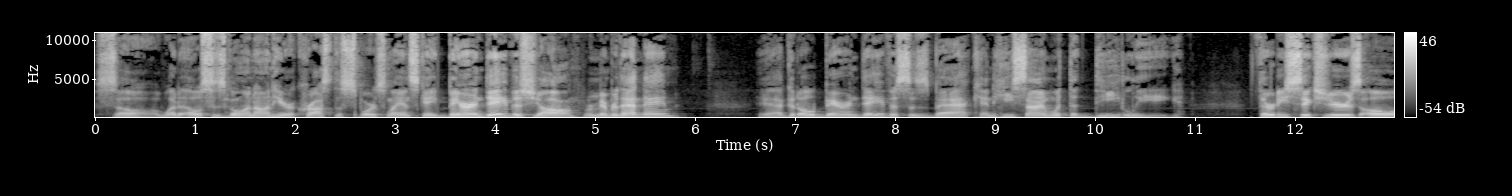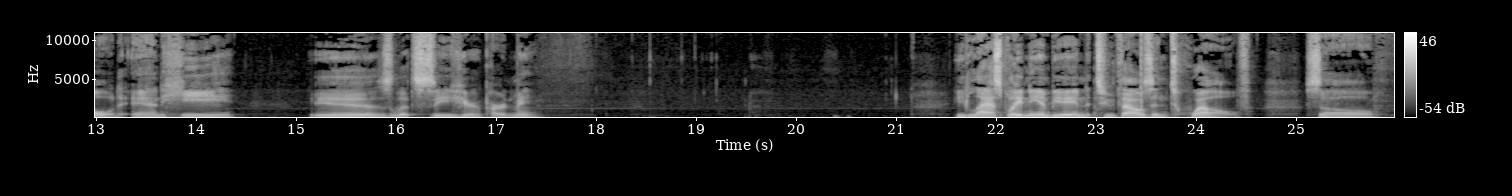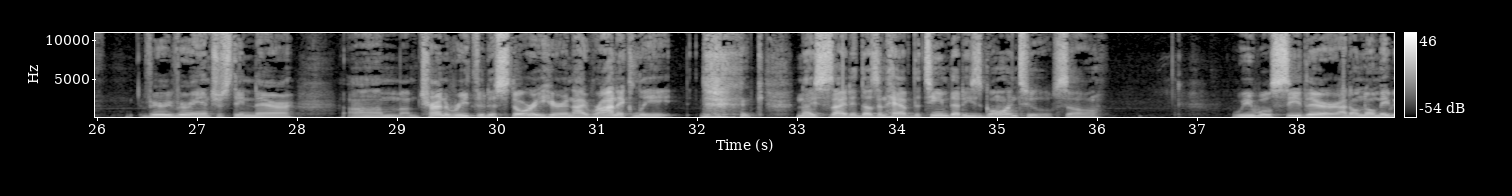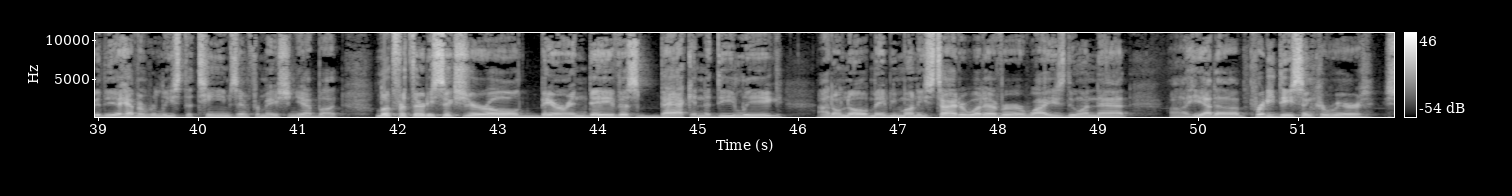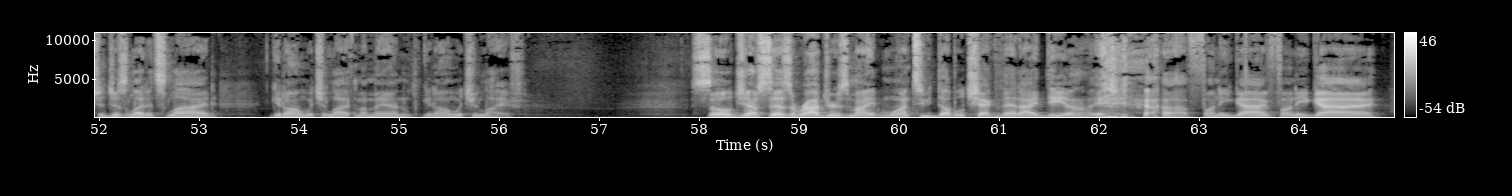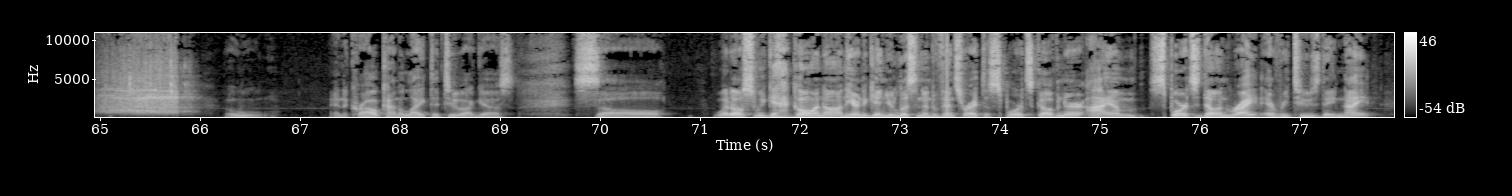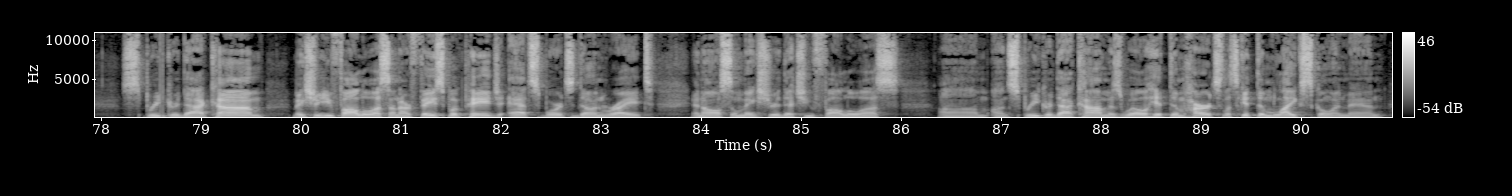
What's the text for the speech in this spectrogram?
So, what else is going on here across the sports landscape? Baron Davis, y'all. Remember that name? Yeah, good old Baron Davis is back, and he signed with the D League. 36 years old, and he is, let's see here, pardon me. He last played in the NBA in the 2012. So, very, very interesting there. Um, I'm trying to read through the story here, and ironically, nice site, it doesn't have the team that he's going to. So, we will see there. I don't know. Maybe they haven't released the team's information yet, but look for 36 year old Baron Davis back in the D League. I don't know maybe money's tight or whatever, or why he's doing that. Uh, he had a pretty decent career. Should just let it slide. Get on with your life, my man. Get on with your life. So Jeff says the Rodgers might want to double check that idea. funny guy, funny guy. Ooh and the crowd kind of liked it too, I guess. So, what else we got going on here? And again, you're listening to Vince Wright, the Sports Governor. I am Sports Done Right every Tuesday night. Spreaker.com. Make sure you follow us on our Facebook page at Sports Done Right, and also make sure that you follow us um, on Spreaker.com as well. Hit them hearts. Let's get them likes going, man.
